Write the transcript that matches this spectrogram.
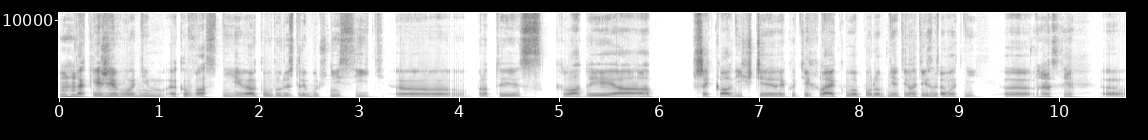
Mhm. tak je, že od ním jako vlastní velkou tu distribuční síť uh, pro ty sklady a překladiště jako těch léků a podobně, těchto těch zdravotních uh, jasně. uh,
